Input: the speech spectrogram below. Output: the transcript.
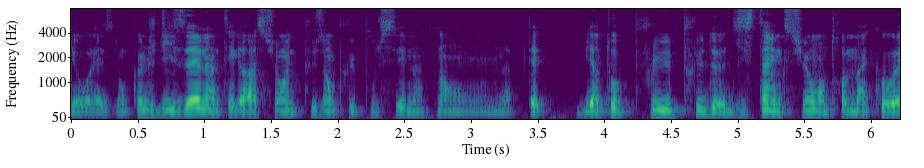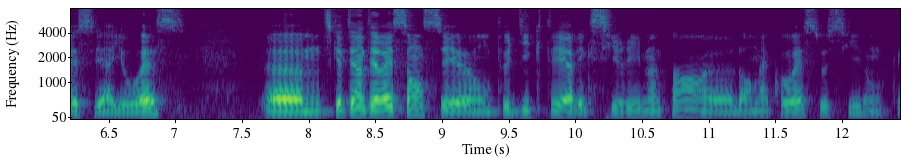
iOS. Donc comme je disais, l'intégration est de plus en plus poussée. Maintenant, on a peut-être bientôt plus, plus de distinction entre macOS et iOS. Euh, ce qui était intéressant, c'est on peut dicter avec Siri maintenant dans macOS aussi, donc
